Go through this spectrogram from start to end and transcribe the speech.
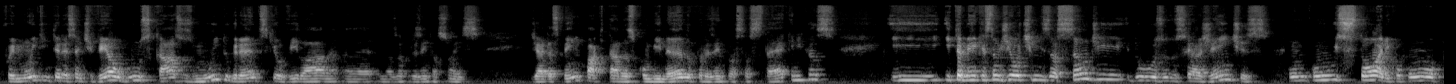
foi muito interessante ver alguns casos muito grandes que eu vi lá é, nas apresentações de áreas bem impactadas, combinando, por exemplo, essas técnicas. E, e também a questão de otimização de, do uso dos reagentes com, com o histórico, com o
